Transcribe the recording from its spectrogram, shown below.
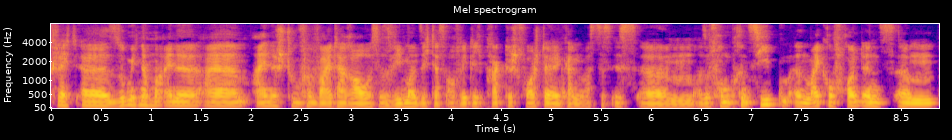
vielleicht äh, zoome ich nochmal eine, äh, eine Stufe weiter raus, also wie man sich das auch wirklich praktisch vorstellen kann, was das ist. Ähm, also vom Prinzip äh, Microfrontends, ähm,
